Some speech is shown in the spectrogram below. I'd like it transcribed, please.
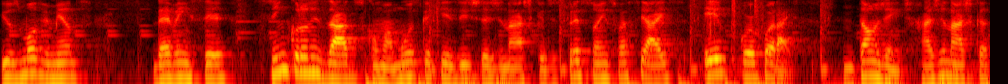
e os movimentos devem ser sincronizados com a música que existe a ginástica de expressões faciais e corporais. Então, gente, a ginástica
